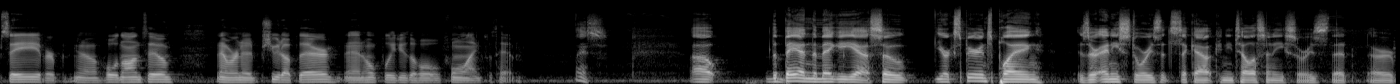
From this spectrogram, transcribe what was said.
save or you know hold on to. And then we're gonna shoot up there and hopefully do the whole full length with him. Nice. Uh, the band, the Mega Yeah. So your experience playing. Is there any stories that stick out? Can you tell us any stories that are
